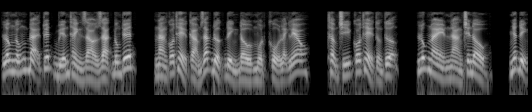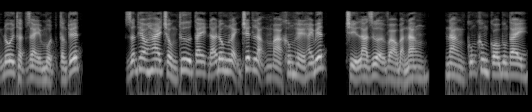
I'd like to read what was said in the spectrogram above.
lông ngống đại tuyết biến thành rào rạt đông tuyết, nàng có thể cảm giác được đỉnh đầu một cổ lạnh leo, thậm chí có thể tưởng tượng, lúc này nàng trên đầu, nhất định đôi thật dày một tầng tuyết. Dẫn theo hai chồng thư tay đã đông lạnh chết lặng mà không hề hay biết, chỉ là dựa vào bản năng, nàng cũng không có buông tay,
